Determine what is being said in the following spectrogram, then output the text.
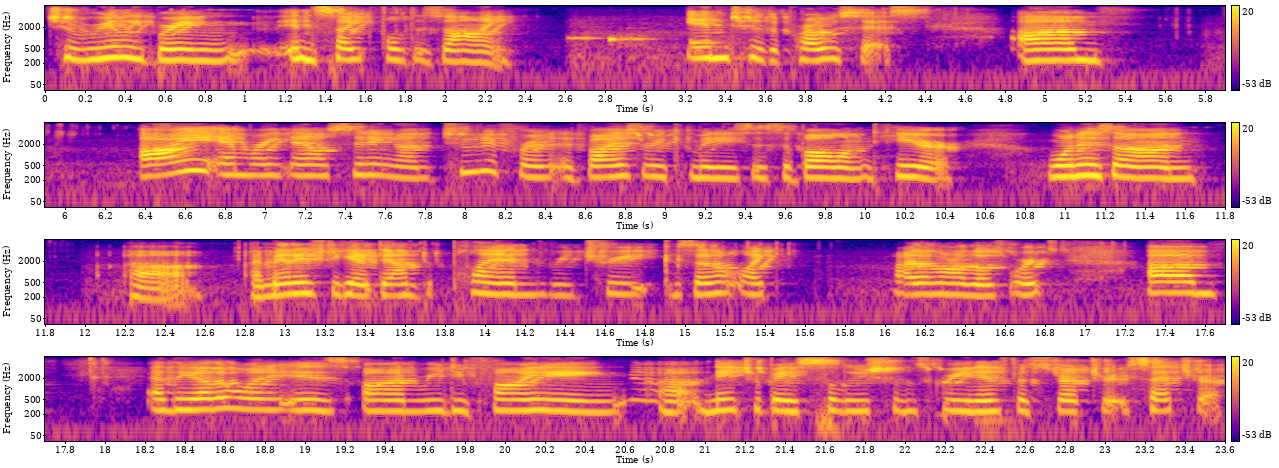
to really bring insightful design into the process. Um, I am right now sitting on two different advisory committees as a volunteer. One is on, uh, I managed to get it down to planned retreat because I don't like either one of those words. Um, and the other one is on redefining uh, nature-based solutions, green infrastructure, etc.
